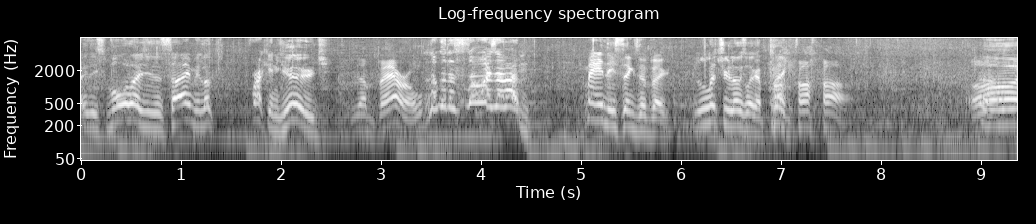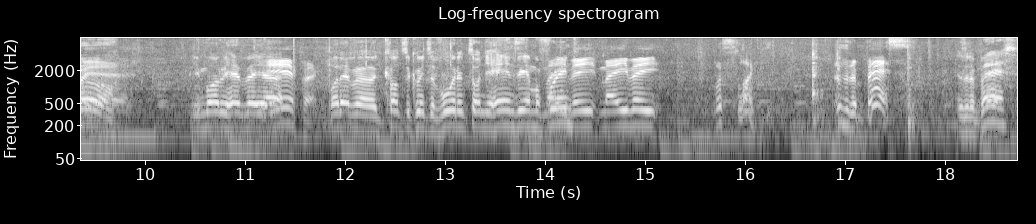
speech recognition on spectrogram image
Is he smaller? Is he the same? He looks freaking huge. the barrel. Look at the size of him. Man, these things are big. It literally looks like a pig. Oh, oh, yeah. You might have a uh, Epic. might have a consequence avoidance on your hands there, my friend. Maybe, maybe. Looks like. Is it a bass? Is it a bass?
